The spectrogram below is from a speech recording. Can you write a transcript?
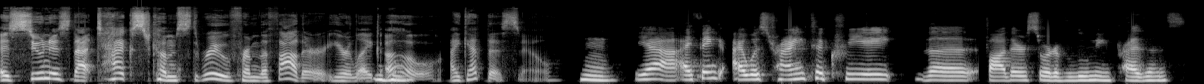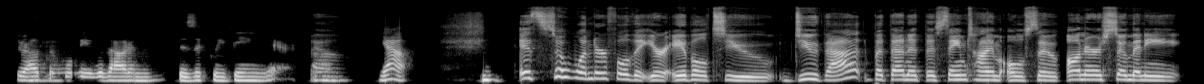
as soon as that text comes through from the father, you're like, mm-hmm. oh, I get this now. Hmm. Yeah, I think I was trying to create the father's sort of looming presence throughout mm-hmm. the movie without him physically being there. Yeah. Um, yeah. It's so wonderful that you're able to do that, but then at the same time also honor so many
